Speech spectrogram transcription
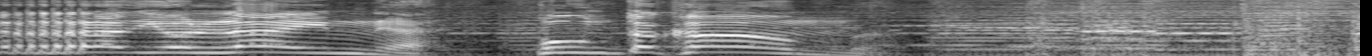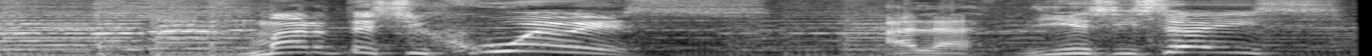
radioonline.com Martes y jueves a las 16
